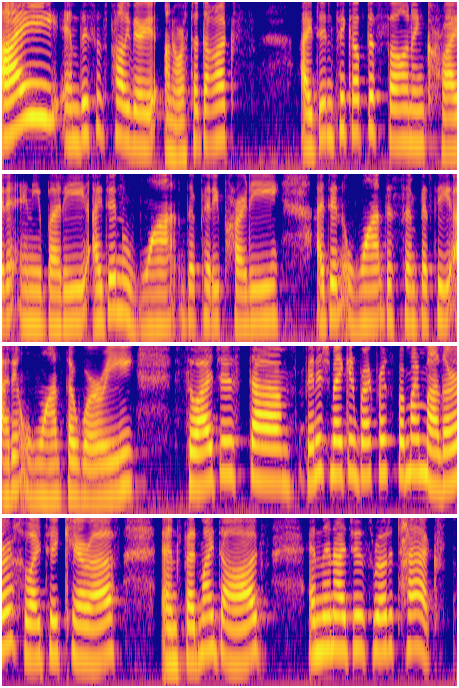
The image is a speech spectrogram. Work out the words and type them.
I, and this is probably very unorthodox, I didn't pick up the phone and cry to anybody. I didn't want the pity party. I didn't want the sympathy. I didn't want the worry. So I just um, finished making breakfast for my mother, who I take care of, and fed my dogs. And then I just wrote a text.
